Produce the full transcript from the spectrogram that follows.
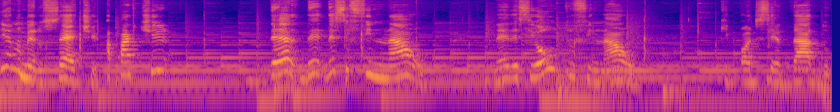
E a número 7, a partir de, de, desse final, né, desse outro final que pode ser dado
